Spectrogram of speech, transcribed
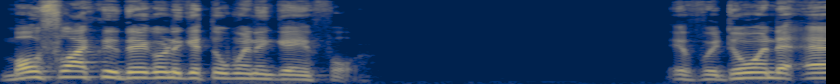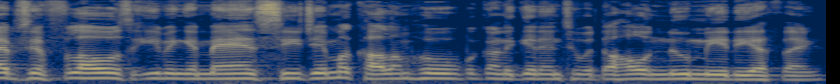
Most likely, they're going to get the win in game four. If we're doing the ebbs and flows, even your man CJ McCollum, who we're going to get into with the whole new media thing.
